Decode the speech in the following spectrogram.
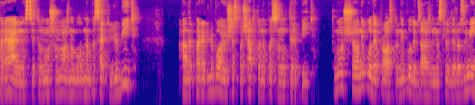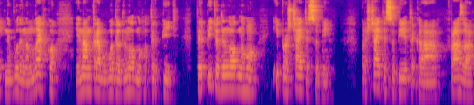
реальності, тому що можна було б написати любіть, але перед любов'ю ще спочатку написано терпіть. Тому що не буде просто, не будуть завжди нас люди розуміти, не буде нам легко, і нам треба буде один одного терпіть. Терпіть один одного і прощайте собі. Прощайте собі така фраза,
